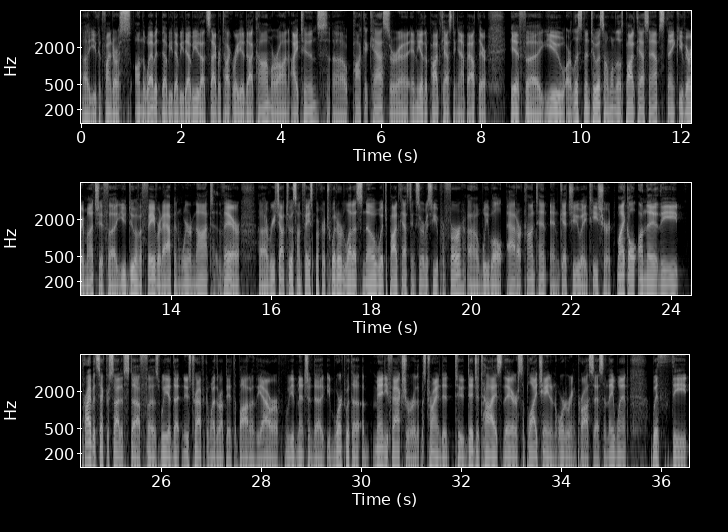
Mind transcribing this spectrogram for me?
Uh, you can find us on the web at www.cybertalkradio.com or on iTunes, uh, Pocket Casts, or uh, any other podcasting app out there. If uh, you are listening to us on one of those podcast apps, thank you very much. If uh, you do have a favorite app and we're not there, uh, reach out to us on Facebook or Twitter. Let us know which podcasting service you prefer. we will add our content and get you a t shirt. Michael, on the, the private sector side of stuff, as we had that news traffic and weather update at the bottom of the hour, we had mentioned uh, you worked with a, a, manufacturer that was trying to, to digitize their supply chain and ordering process, and they went with the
